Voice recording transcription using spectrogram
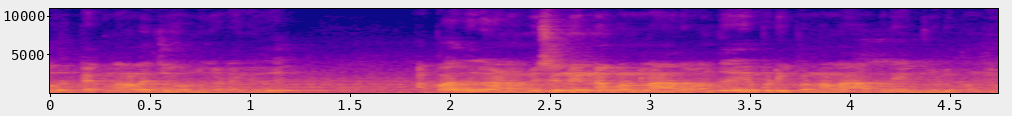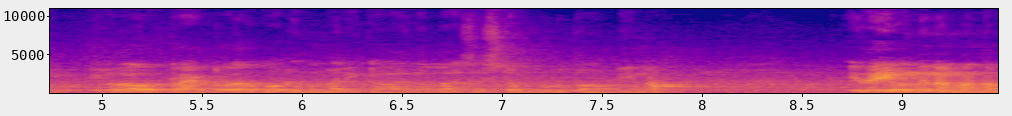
ஒரு டெக்னாலஜி ஒன்று கிடைக்குது. அப்போ அதுக்கான மிஷின் என்ன பண்ணலாம்? அதை வந்து எப்படி பண்ணலாம் அப்படின்னு சொல்லி பண்ணி கொடுக்கிறதா ஒரு டிராக்டர் அதுக்கு ஒரு இந்த மாதிரி இதெல்லாம் சிஸ்டம் கொடுத்தோம் அப்படின்னா இதை வந்து நம்ம அந்த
